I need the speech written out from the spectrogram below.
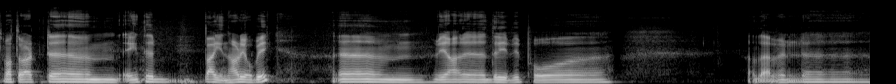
som at det har vært eh, egentlig beinhard jobbing. Eh, vi har eh, drevet på ja, Det er vel eh,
